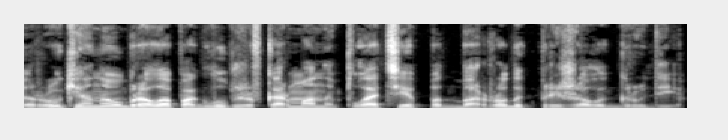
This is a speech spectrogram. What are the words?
Руки она убрала поглубже в карманы платья, подбородок прижала к груди.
